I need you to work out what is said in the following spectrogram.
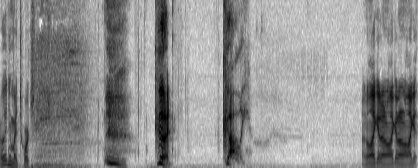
I really need my torch. Good. Golly. I don't like it. I don't like it. I don't like it.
